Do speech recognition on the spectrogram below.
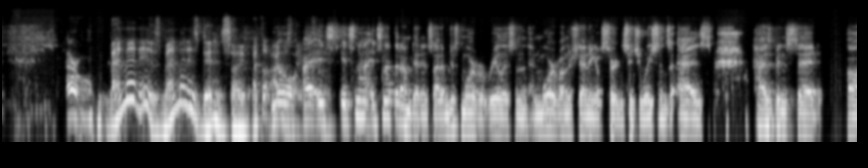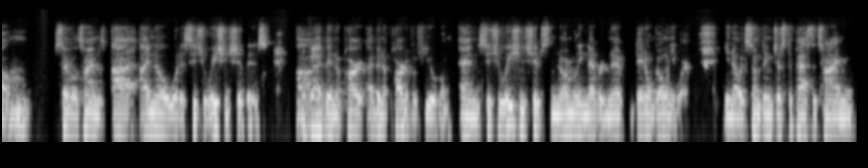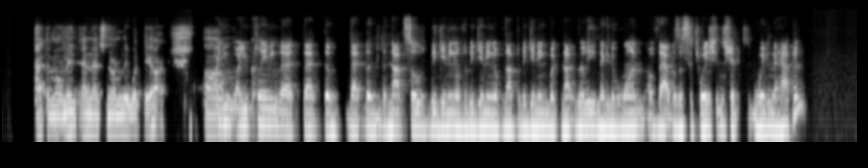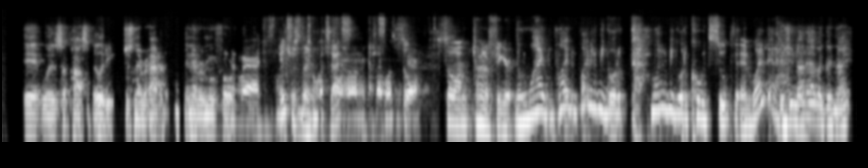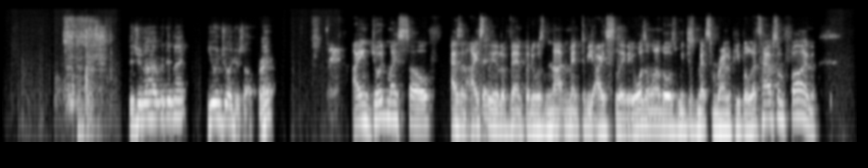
terrible. Man, man is man, man is dead inside. I thought I was. No, dead I, it's it's not it's not that I'm dead inside. I'm just more of a realist and, and more of understanding of certain situations, as has been said um, several times. I I know what a situationship is. Uh, Okay. I've been a part. I've been a part of a few of them, and situationships normally never, never they don't go anywhere. You know, it's something just to pass the time at the moment, and that's normally what they are. Um, Are you are you claiming that that the that the the not so beginning of the beginning of not the beginning but not really negative one of that was a situation ship waiting to happen? it was a possibility, just never happened. It never moved forward. where I just Interesting. to what's That's- going on because I wasn't so- there. So I'm trying to figure then why why why did we go to why did we go to COVID soup then? Why did that happen? Did you not have a good night? Did you not have a good night? You enjoyed yourself, right? I enjoyed myself as an isolated event, but it was not meant to be isolated. It wasn't one of those we just met some random people. Let's have some fun.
